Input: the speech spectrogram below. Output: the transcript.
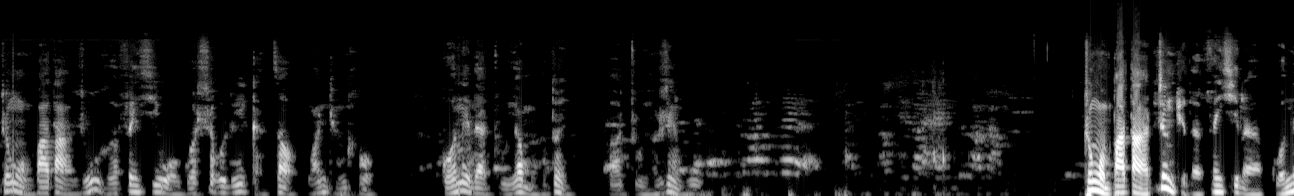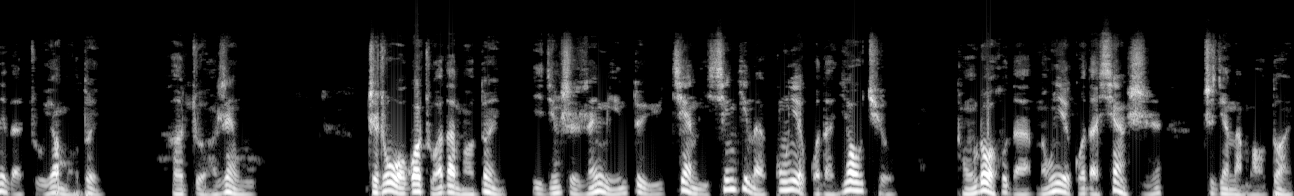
中共八大如何分析我国社会主义改造完成后国内的主要矛盾和主要任务？中共八大正确的分析了国内的主要矛盾和主要任务，指出我国主要的矛盾已经是人民对于建立先进的工业国的要求同落后的农业国的现实之间的矛盾。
